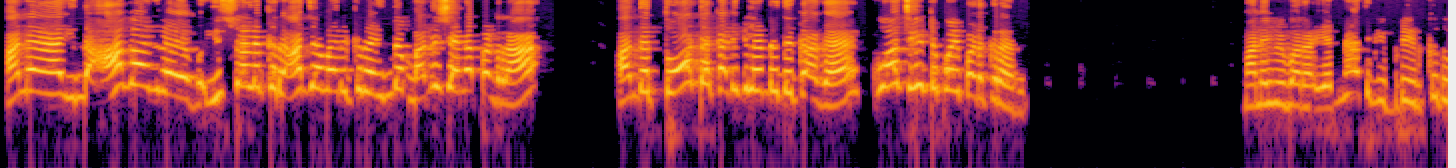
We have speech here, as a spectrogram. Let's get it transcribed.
ஆனா இந்த ஆகாதுல இஸ்ரேலுக்கு ராஜாவா இருக்கிற இந்த மனுஷன் என்ன பண்றான்? அந்த தோட்டம் கடிக்கலன்றதுக்காக கோச்சுக்கிட்டு போய் படுக்கிறாரு. மனைவி வர என்னத்துக்கு இப்படி இருக்குது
